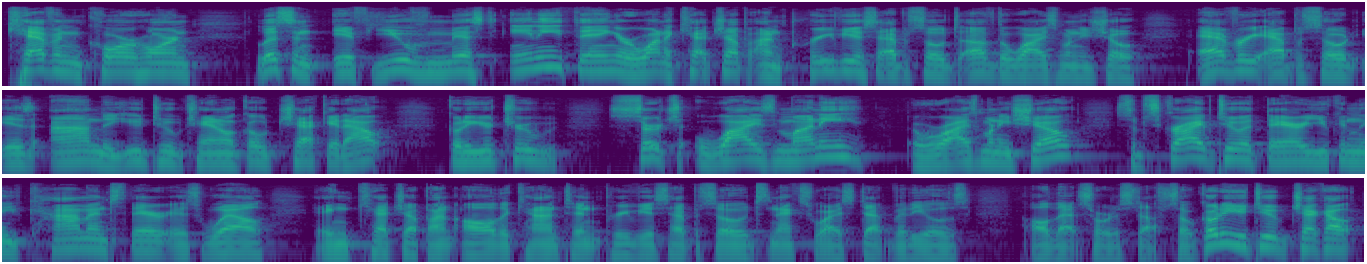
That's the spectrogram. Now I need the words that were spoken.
Kevin Korhorn. Listen, if you've missed anything or want to catch up on previous episodes of the Wise Money Show, every episode is on the YouTube channel. Go check it out. Go to YouTube, search Wise Money or Wise Money Show, subscribe to it there. You can leave comments there as well and catch up on all the content, previous episodes, next wise step videos, all that sort of stuff. So go to YouTube, check out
